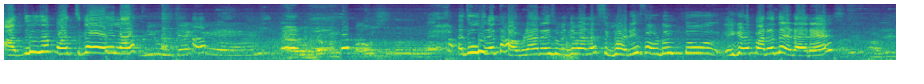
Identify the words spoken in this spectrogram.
मी आता तुझं पचका यायला. तू उद्या थांबणार आहेस म्हणजे मला घरी सोडून तू इकडे परत येणार आहेस? आम्ही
